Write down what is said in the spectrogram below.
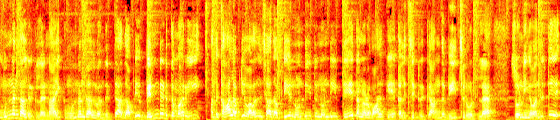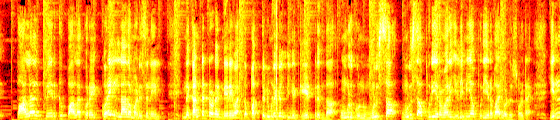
முன்னங்கால் இருக்குல்ல நாய்க்கு முன்னங்கால் வந்துட்டு அது அப்படியே பெண்ட் எடுத்த மாதிரி அந்த கால் அப்படியே வளர்ந்துச்சு அது அப்படியே நொண்டிட்டு நொண்டிகிட்டே தன்னோட வாழ்க்கையை கழிச்சிட்டு இருக்கு அந்த பீச் ரோட்டில் ஸோ நீங்கள் வந்துட்டு பல பேருக்கு பல குறை குறை இல்லாத மனுஷனே இல்லை. இந்த கண்டென்ட்டோட நிறைவாக இந்த பத்து நிமிடங்கள் நீங்கள் கேட்டிருந்தா உங்களுக்கு ஒன்று முழுசாக முழுசாக புரிகிற மாதிரி எளிமையாக புரிகிற மாதிரி ஒன்று சொல்கிறேன் என்ன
